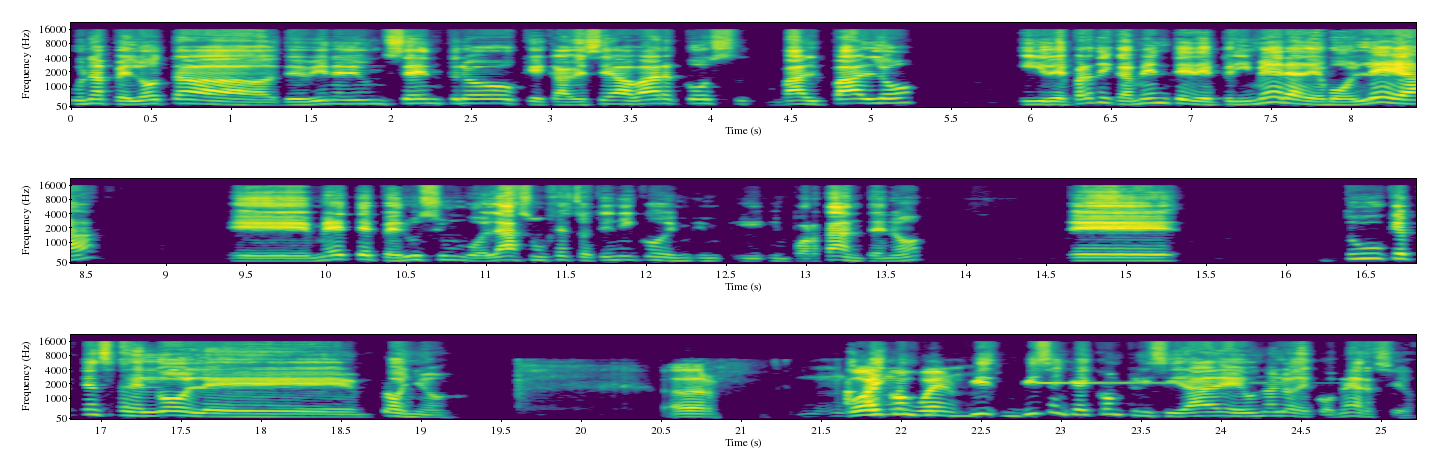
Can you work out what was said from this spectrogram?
Una pelota de, viene de un centro que cabecea Barcos, va al palo y de prácticamente de primera de volea eh, mete Peruzzi un golazo, un gesto técnico importante, ¿no? Eh, ¿Tú qué piensas del gol, eh, Toño? A ver, un gol Hay muy compl- bueno. di- Dicen que hay complicidad de uno lo de comercio.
